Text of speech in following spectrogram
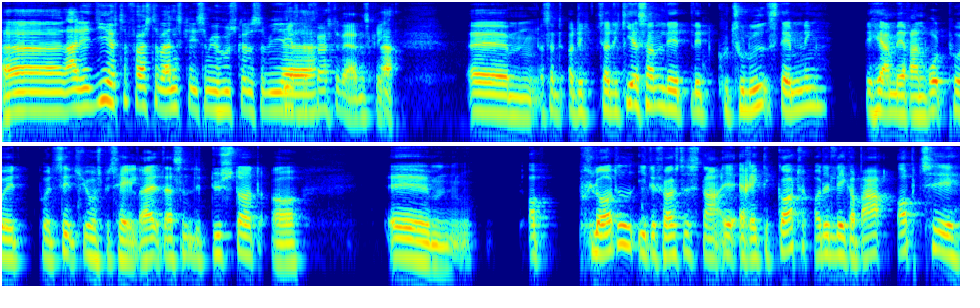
Uh, nej, det er lige efter Første Verdenskrig, som jeg husker det, så vi er... Lige efter Første Verdenskrig. Ja. Øhm, så, og det, så det giver sådan lidt, lidt Cthulhu stemning, det her med at rende rundt på et, på et sindssygt hospital, og alt er sådan lidt dystert, og, øhm, og plottet i det første scenarie er rigtig godt, og det ligger bare op til,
